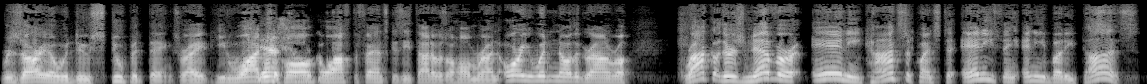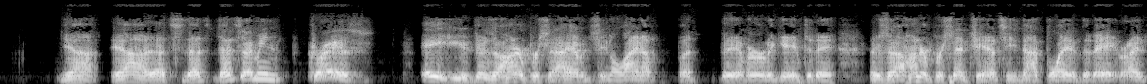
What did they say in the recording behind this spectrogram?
Rosario would do stupid things, right? He'd watch yes. the ball go off the fence because he thought it was a home run, or he wouldn't know the ground rule. Rocco, there's never any consequence to anything anybody does. Yeah, yeah, that's that's that's. I mean, Correa's. Hey, you, there's a hundred percent. I haven't seen a lineup, but they have an early game today. There's a hundred percent chance he's not playing today, right?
